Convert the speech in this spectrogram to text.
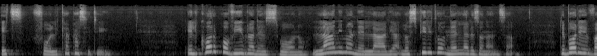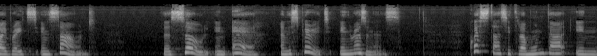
its full capacity. Il corpo vibra nel suono, l'anima nell'aria, lo spirito nella risonanza. The body vibrates in sound, the soul in air, and the spirit in resonance. Questa si tramunta in,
